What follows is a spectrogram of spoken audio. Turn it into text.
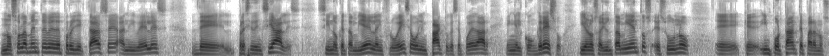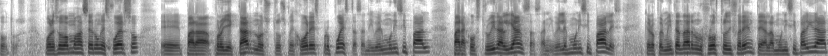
no solamente debe de proyectarse a niveles de presidenciales, sino que también la influencia o el impacto que se puede dar en el Congreso y en los ayuntamientos es uno eh, que, importante para nosotros. Por eso vamos a hacer un esfuerzo eh, para proyectar nuestras mejores propuestas a nivel municipal, para construir alianzas a niveles municipales que nos permitan dar un rostro diferente a la municipalidad,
